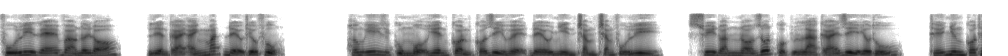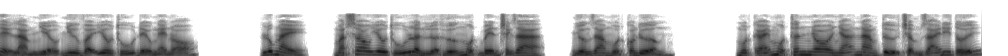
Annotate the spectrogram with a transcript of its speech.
phù ly ghé vào nơi đó, liền cái ánh mắt đều thiếu phụ. Hồng y cùng mộ hiên còn có gì huệ đều nhìn chằm chằm phù ly, suy đoán nó rốt cuộc là cái gì yêu thú, thế nhưng có thể làm nhiều như vậy yêu thú đều nghe nó. Lúc này, mặt sau yêu thú lần lượt hướng một bên tránh ra, nhường ra một con đường. Một cái một thân nho nhã nam tử chậm rãi đi tới,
